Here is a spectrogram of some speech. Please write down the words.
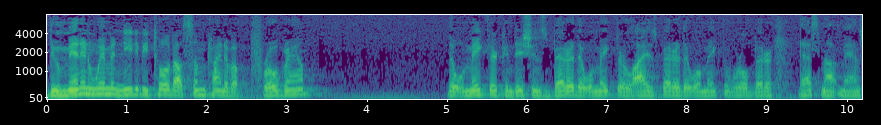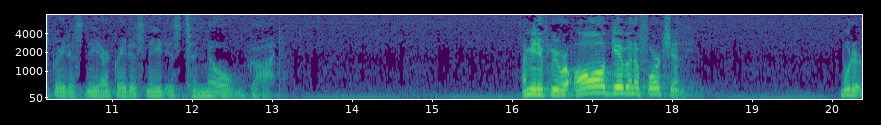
do men and women need to be told about some kind of a program that will make their conditions better, that will make their lives better, that will make the world better? That's not man's greatest need. Our greatest need is to know God. I mean, if we were all given a fortune, would it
